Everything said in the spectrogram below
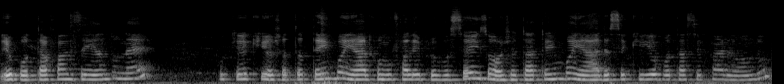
Eu vou estar tá fazendo, né? Porque aqui, ó, já tá até embanhado, como eu falei pra vocês, ó, já tá até embanhada. Essa aqui eu vou estar tá separando.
